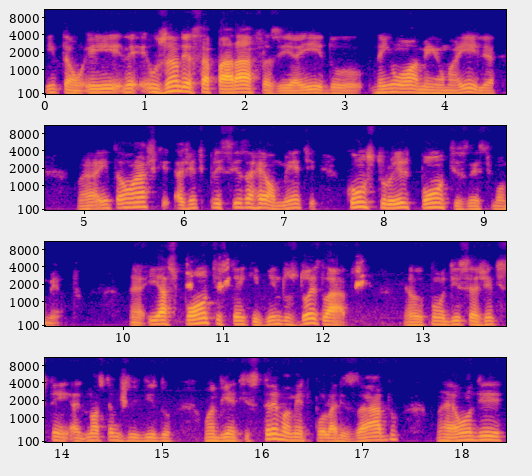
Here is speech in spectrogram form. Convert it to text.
Então, e, né, usando essa paráfrase aí do Nenhum Homem é uma Ilha, né? então acho que a gente precisa realmente construir pontes nesse momento. Né? E as pontes têm que vir dos dois lados. Eu, como eu disse, a gente tem, nós temos vivido um ambiente extremamente polarizado, né? onde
